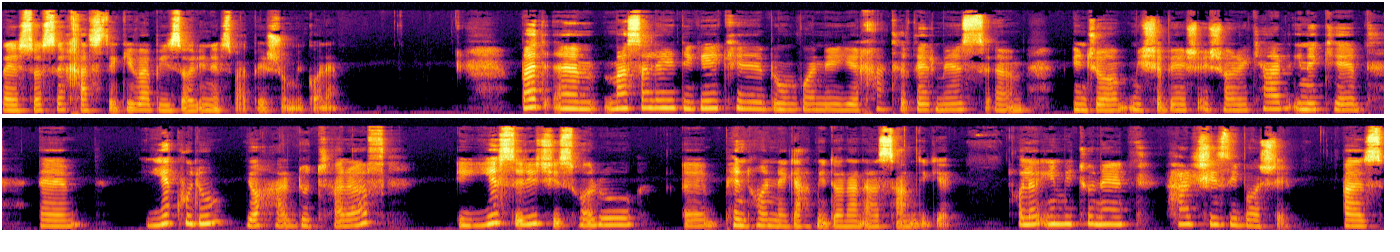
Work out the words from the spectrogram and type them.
و احساس خستگی و بیزاری نسبت بهشون می‌کنه. بعد مسئله دیگه که به عنوان یه خط قرمز اینجا میشه بهش اشاره کرد اینه که یک کدوم یا هر دو طرف یه سری چیزها رو پنهان نگه میدارن از هم دیگه. حالا این می‌تونه هر چیزی باشه. از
